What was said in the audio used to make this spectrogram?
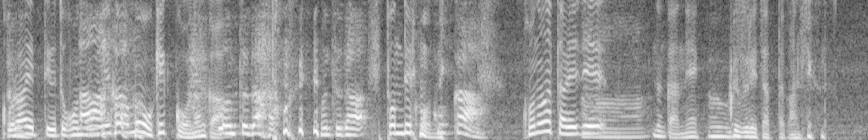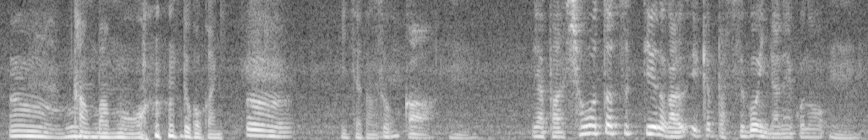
こらえてるところの上がもう結構なんか本当だ。本当だ。飛んでるもこんね。こか。この辺りであなんかねうん。崩れちゃった感じが。ーうん。看板も どこかにうん。行っちゃったのね。そっかやっぱ衝突っていうのがやっぱすごいんだね。このうん。うん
